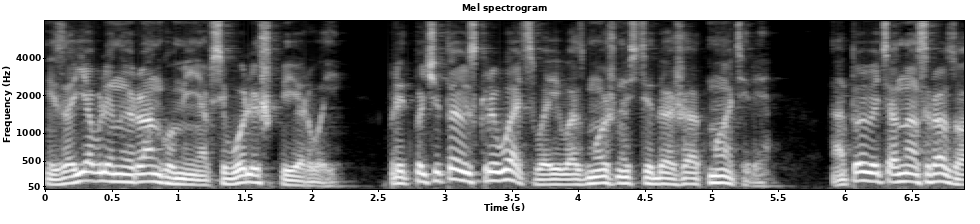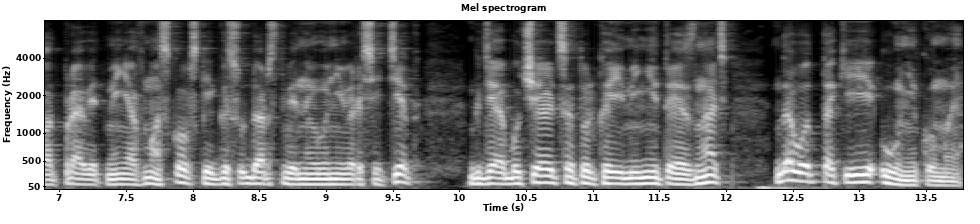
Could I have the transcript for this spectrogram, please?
и заявленный ранг у меня всего лишь первый. Предпочитаю скрывать свои возможности даже от матери. А то ведь она сразу отправит меня в Московский государственный университет, где обучаются только именитые знать, да вот такие уникумы.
